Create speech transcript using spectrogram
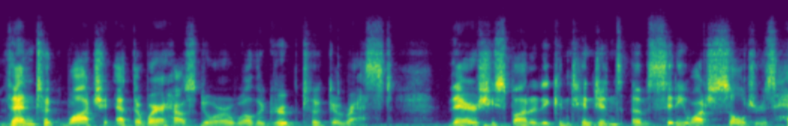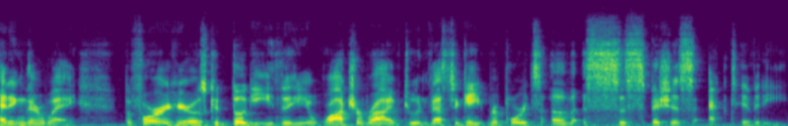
Then took watch at the warehouse door while the group took a rest. There she spotted a contingent of City Watch soldiers heading their way. Before our heroes could boogie, the watch arrived to investigate reports of suspicious activity.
